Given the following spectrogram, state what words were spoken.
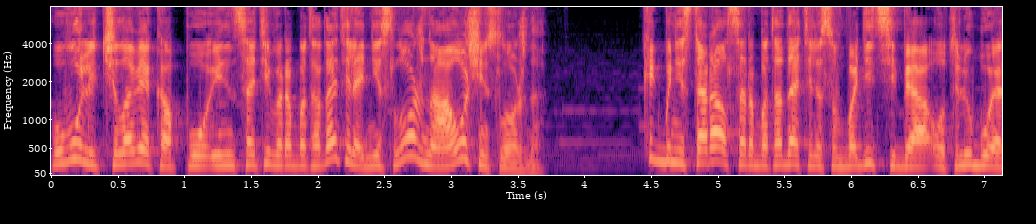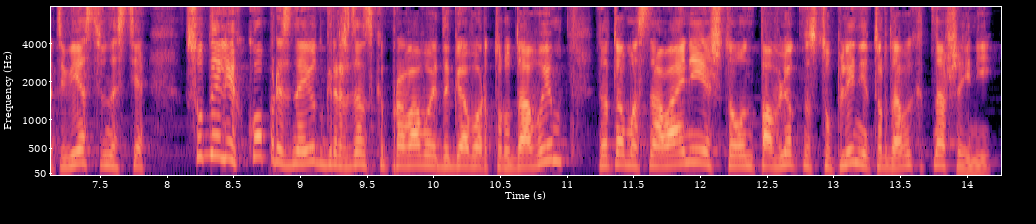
уволить человека по инициативе работодателя не сложно, а очень сложно. Как бы ни старался работодатель освободить себя от любой ответственности, суды легко признают гражданско-правовой договор трудовым на том основании, что он повлек наступление трудовых отношений.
